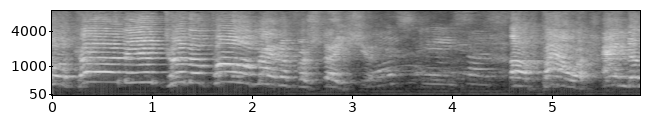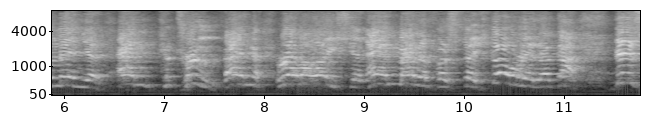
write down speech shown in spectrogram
will come into the full manifestation. Of power and dominion and truth and revelation and manifestation. Glory to God. This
